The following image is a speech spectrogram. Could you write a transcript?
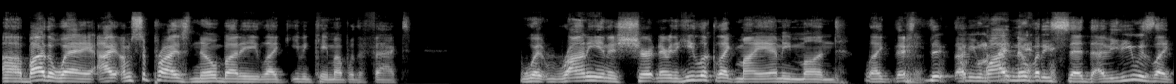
Uh, by the way, I, I'm surprised nobody like even came up with the fact. With Ronnie in his shirt and everything, he looked like Miami Mund. Like there's, there, I mean, why nobody said that? I mean, he was like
